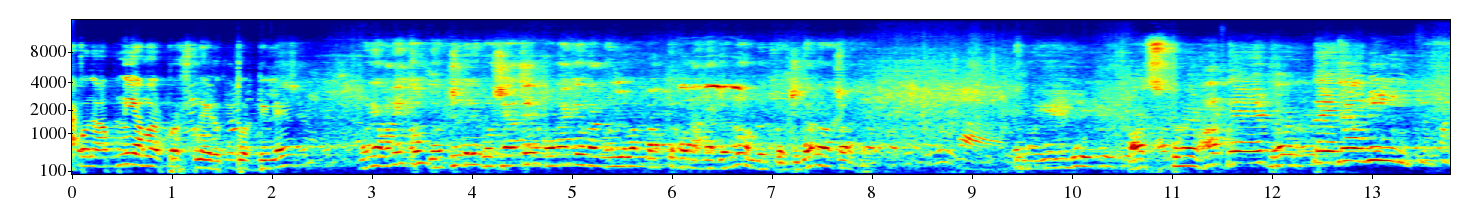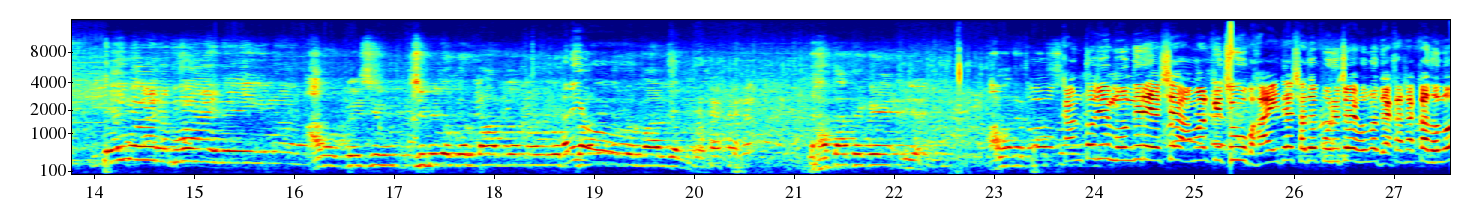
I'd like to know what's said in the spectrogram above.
এখন আপনি আমার প্রশ্নের উত্তর দিলে উনি অনেকক্ষণ ধৈর্য ধরে বসে আছেন ওনাকে ওনার মূল্যবান বক্তব্য রাখার জন্য অনুরোধ করছি ধন্যবাদ অস্ত্র হাতে ধরতে জানি তোমার ভয় নেই আরও বেশি উজ্জীবিত করবার জন্য অনুপ্রাণিত করবার জন্য। ঢাকা থেকে কান্তজি মন্দিরে এসে আমার কিছু ভাইদের সাথে পরিচয় হলো দেখা সাক্ষাৎ হলো।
